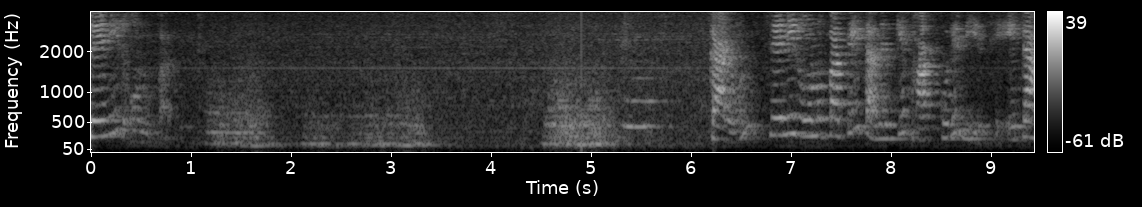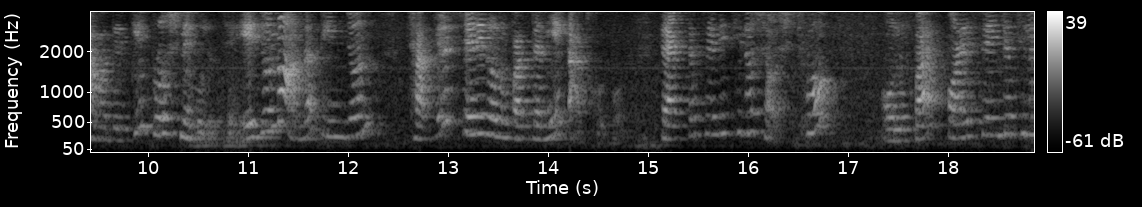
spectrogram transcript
শ্রেণির অনুপাত। কারণ শ্রেণির অনুপাতেই তাদেরকে ভাগ করে দিয়েছে, এটা আমাদেরকে প্রশ্নে বলেছে। এই জন্য আমরা তিনজন ছাত্রের শ্রেণির অনুপাতটা নিয়ে কাজ করব। তো একটা শ্রেণি ছিল ষষ্ঠ অনুপাত, পরের শ্রেণীটা ছিল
